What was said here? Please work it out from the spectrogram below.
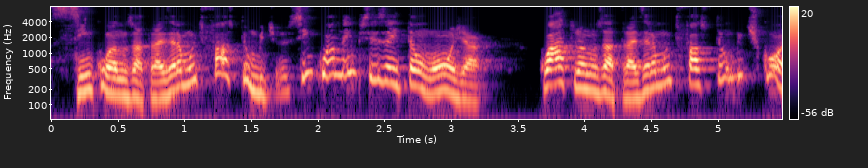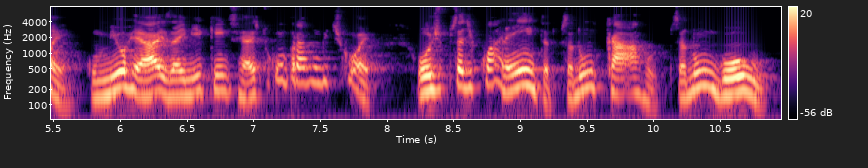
cinco anos atrás era muito fácil ter um Bitcoin. Cinco anos nem precisa ir tão longe. Já. Quatro anos atrás era muito fácil ter um Bitcoin. Com mil reais, aí mil e quinhentos reais, tu comprava um Bitcoin. Hoje precisa de 40, precisa de um carro, precisa de um Gol.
